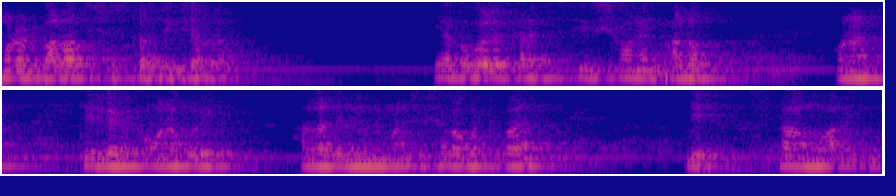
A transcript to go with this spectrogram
মোটামুটি ভালো আছি, সুস্থ আছি ইনশাল্লাহ ইয়াকুব আলী স্যারের চিকিৎসা অনেক ভালো। ওনার দীর্ঘায়ু কামনা করি। আল্লাহ যেন উনি মানুষের সেবা করতে পারেন। জি, আসসালামু আলাইকুম।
